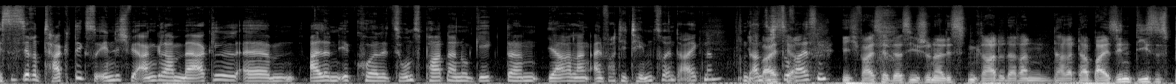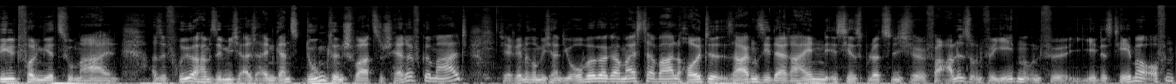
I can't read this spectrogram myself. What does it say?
Ist es Ihre Taktik, so ähnlich wie Angela Merkel, ähm, allen ihr Koalitionspartnern und Gegnern jahrelang einfach die Themen zu enteignen und Ich an sich zu ja, reißen? Ich weiß ja, dass Sie Journalisten gerade daran da, dabei sind, dieses Bild von mir zu malen. Also früher haben Sie mich als einen ganz dunklen schwarzen Sheriff gemalt. Ich erinnere mich an die Oberbürgermeisterwahl. Heute sagen Sie, der Rhein ist jetzt plötzlich für alles und für jeden und für jedes Thema offen.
